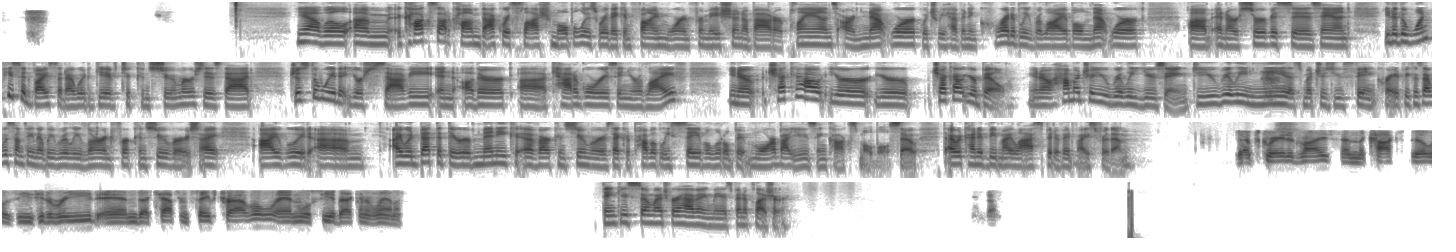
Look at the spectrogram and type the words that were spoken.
Yeah, well, um, Cox.com backward slash mobile is where they can find more information about our plans, our network, which we have an incredibly reliable network. Um, and our services. And, you know, the one piece of advice that I would give to consumers is that just the way that you're savvy in other uh, categories in your life, you know, check out your your check out your bill. You know, how much are you really using? Do you really need as much as you think, right? Because that was something that we really learned for consumers. I I would um, I would bet that there are many of our consumers that could probably save a little bit more by using Cox Mobile. So that would kind of be my last bit of advice for them. That's great advice, and the Cox bill is easy to read. And uh, Catherine, safe travel, and we'll see you back in Atlanta. Thank you so much for having me. It's been a pleasure.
